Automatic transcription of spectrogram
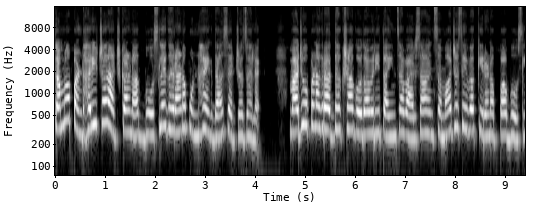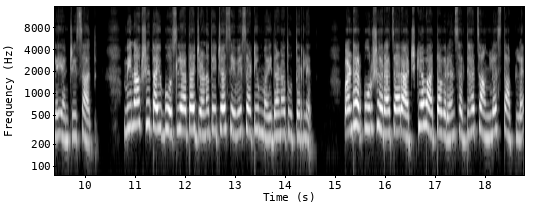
त्यामुळं पंढरीच्या राजकारणात भोसले घराणं पुन्हा एकदा सज्ज झालंय. माजी उपनगराध्यक्षा गोदावरी ताईंचा वारसा आणि समाजसेवक किरणप्पा भोसले यांची साथ मीनाक्षीताई भोसले आता जनतेच्या सेवेसाठी मैदानात उतरलेत. पंढरपूर शहराचा राजकीय वातावरण सध्या चांगलंच तापलंय.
